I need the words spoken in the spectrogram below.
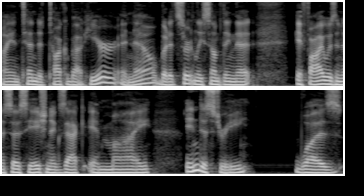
I intend to talk about here and now, but it's certainly something that if I was an association exec in my industry was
